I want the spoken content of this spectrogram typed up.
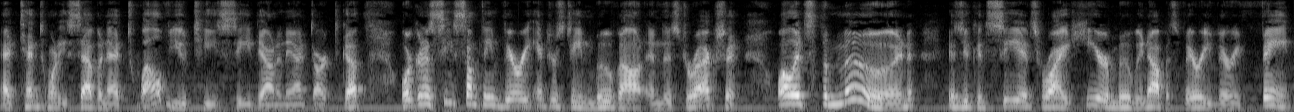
at 1027 at 12 UTC down in Antarctica, we're going to see something very interesting move out in this direction. Well, it's the moon. As you can see, it's right here moving up. It's very, very faint,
